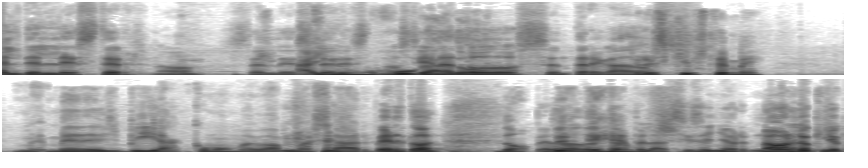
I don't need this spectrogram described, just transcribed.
el del Leicester, ¿no? El Leicester Hay un es- nos tiene a todos entregados. Pero es que usted me, me, me desvía. ¿Cómo me va a pasar? Perdón, No, perdón, de- doctor. Peláez. Sí, señor. No, lo que yo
